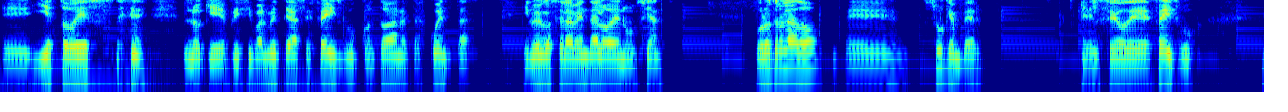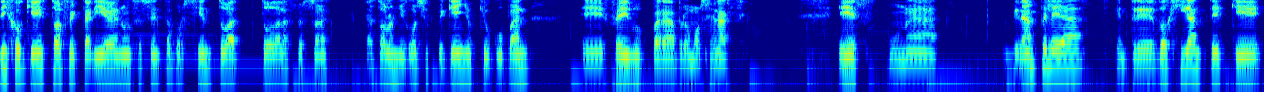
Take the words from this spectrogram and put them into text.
y esto es lo que principalmente hace Facebook con todas nuestras cuentas y luego se la vende a los denunciantes. Por otro lado, Zuckerberg, el CEO de Facebook, dijo que esto afectaría en un 60% a todas las personas, a todos los negocios pequeños que ocupan eh, Facebook para promocionarse. Es una gran pelea entre dos gigantes que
